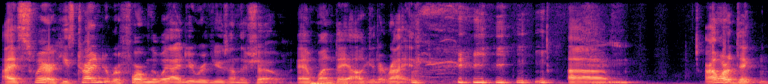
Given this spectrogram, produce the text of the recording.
I swear he's trying to reform the way I do reviews on the show, and one day I'll get it right. um, I wanted to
